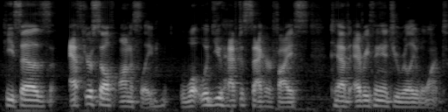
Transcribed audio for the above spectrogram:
he says, ask yourself honestly, what would you have to sacrifice to have everything that you really want?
